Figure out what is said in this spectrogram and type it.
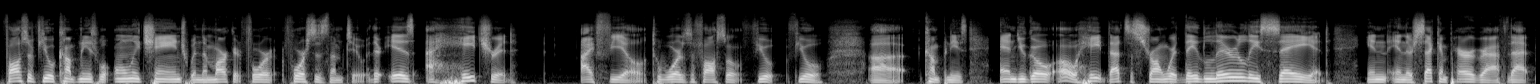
Fossil fuel companies will only change when the market for, forces them to. There is a hatred I feel towards the fossil fuel fuel uh, companies, and you go, "Oh, hate, that's a strong word." They literally say it in in their second paragraph that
